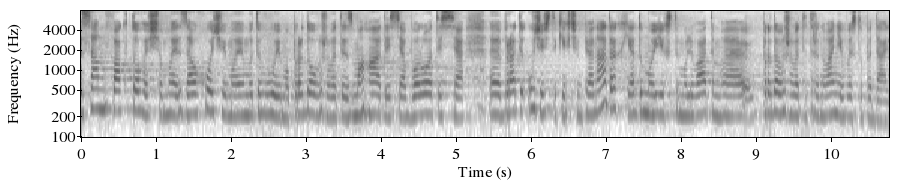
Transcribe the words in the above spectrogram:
Сам факт того, що ми заохочуємо і мотивуємо продовжувати змагатися, боротися, е, брати участь в таких чемпіонатах, я думаю, їх стимулюватиме продовжувати тренування і виступи далі.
